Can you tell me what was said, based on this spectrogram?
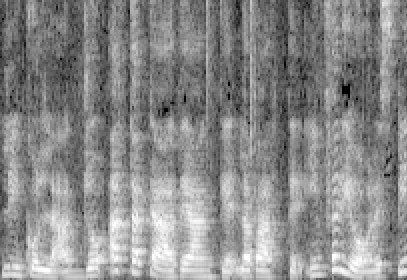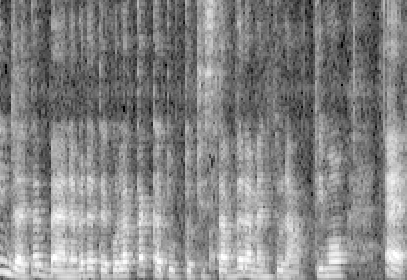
l'incollaggio. Attaccate anche la parte inferiore spingete bene vedete con l'attaccatutto ci sta veramente veramente un attimo. E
